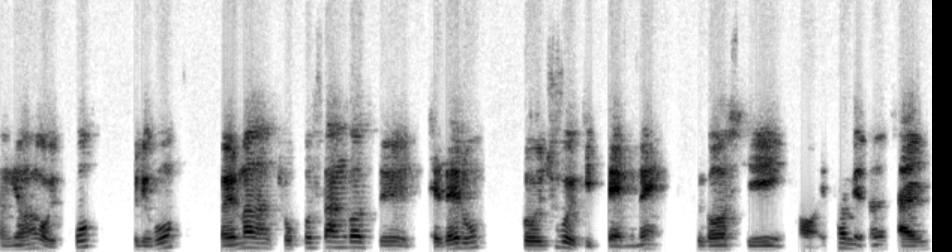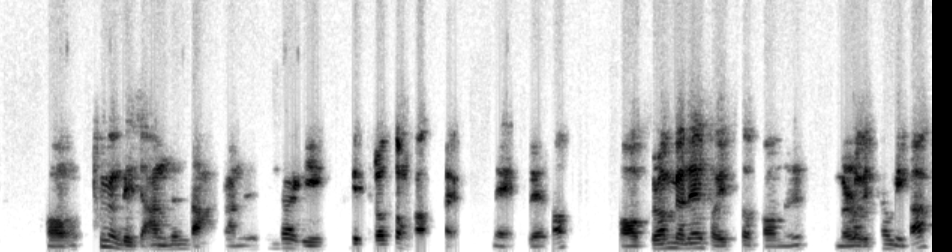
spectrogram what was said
경영하고 있고 그리고 얼마나 좋고 싼 것을 제대로 보여주고 있기 때문에 그것이 어, 애터미에서는 잘 어, 투명되지 않는다라는 생각이 크게 들었던 것 같아요. 네, 그래서 어, 그런 면에서 있어서는 정말로 애터미가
